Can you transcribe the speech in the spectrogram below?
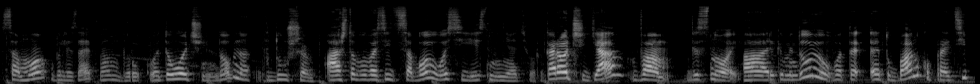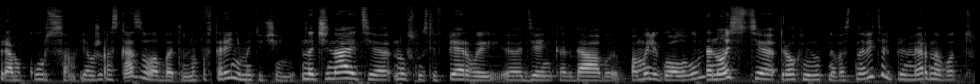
само вылезает вам в руку. Это очень удобно в душе. А чтобы возить с собой, у оси есть миниатюры. Короче, я вам весной э, рекомендую вот э эту банку пройти прям курсом. Я уже рассказывала об этом, но повторение мать учения. Начинаете, ну, в смысле, в первый э, день, когда вы помыли голову, наносите трехминутный восстановитель примерно вот,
